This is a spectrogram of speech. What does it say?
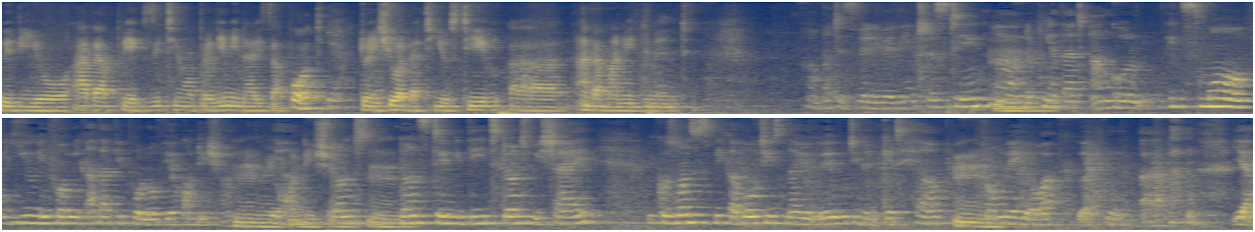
with your other pre existing or preliminary support Yeah. to ensure that you're still uh, under management. Oh, that is very, very interesting. Uh, Mm. looking at that angle, it's more of you informing other people of your condition. Mm, your Yeah. condition. Don't Mm. don't stay with it. Don't be shy, because once you speak about it, now you're able to even get help Mm. from where you're work, working. Uh, yeah.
